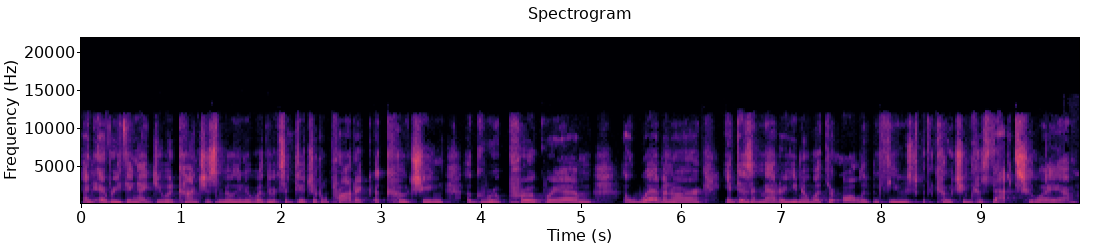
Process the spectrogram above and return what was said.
And everything I do at Conscious Millionaire, whether it's a digital product, a coaching, a group program, a webinar, it doesn't matter. You know what? They're all infused with coaching because that's who I am.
